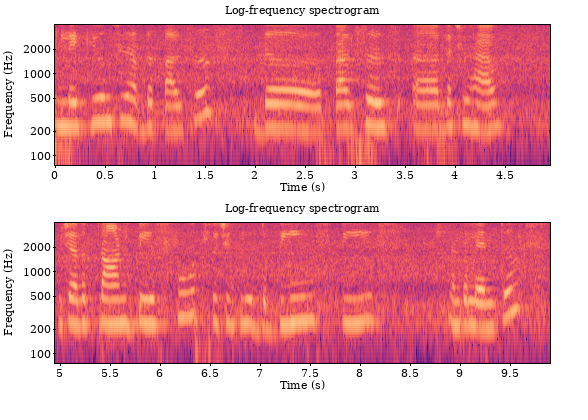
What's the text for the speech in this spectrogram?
In legumes, you have the pulses, the pulses uh, that you have, which are the plant based foods, which include the beans, peas, and the lentils.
